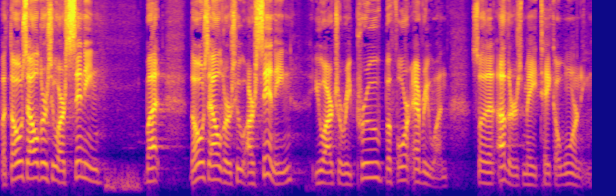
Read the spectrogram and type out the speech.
But those elders who are sinning, but those elders who are sinning, you are to reprove before everyone so that others may take a warning.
